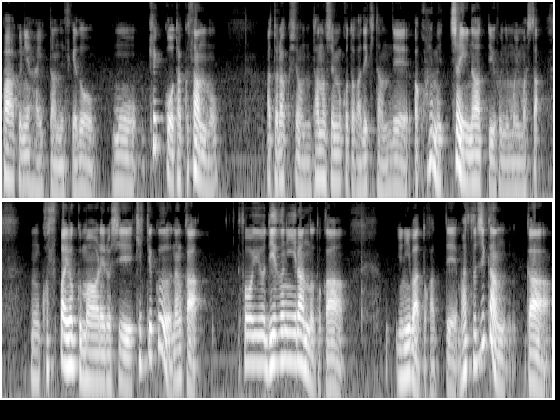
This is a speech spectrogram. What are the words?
パークに入ったんですけど、もう結構たくさんのアトラクション楽しむことができたんで、あ、これめっちゃいいなっていうふうに思いました。もうコスパよく回れるし、結局なんか、そういうディズニーランドとか、ユニバーとかって、待つ時間が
